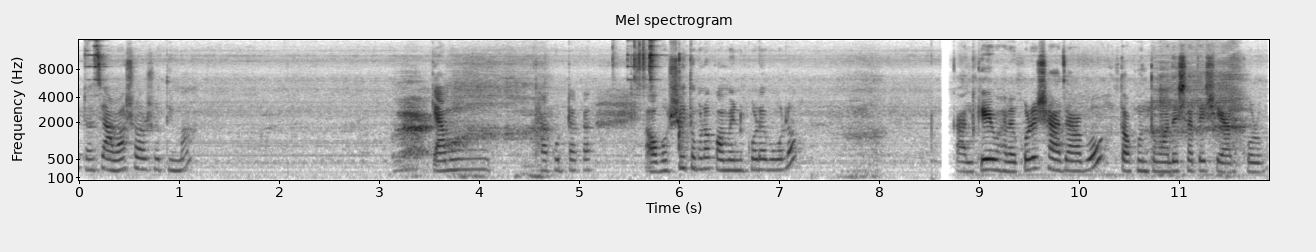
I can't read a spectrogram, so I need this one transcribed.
এটা হচ্ছে আমার সরস্বতী মা। কেমন ঠাকুরটাকে অবশ্যই তোমরা কমেন্ট করে বলো। কালকে ভালো করে সাজাবো, তখন তোমাদের সাথে শেয়ার করব।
